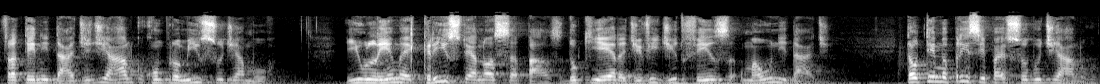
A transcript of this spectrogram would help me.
fraternidade, diálogo, compromisso de amor. E o lema é Cristo é a nossa paz. Do que era dividido, fez uma unidade. Então, o tema principal é sobre o diálogo.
